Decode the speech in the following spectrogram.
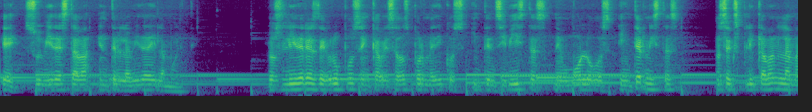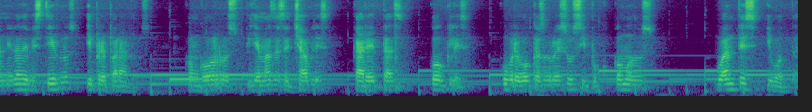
que su vida estaba entre la vida y la muerte. Los líderes de grupos encabezados por médicos intensivistas, neumólogos e internistas nos explicaban la manera de vestirnos y prepararnos con gorros, pijamas desechables, caretas, gogles, cubrebocas gruesos y poco cómodos, guantes y botas.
